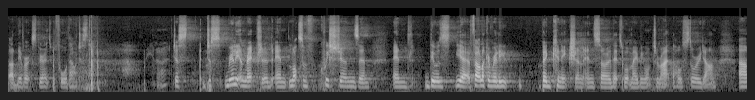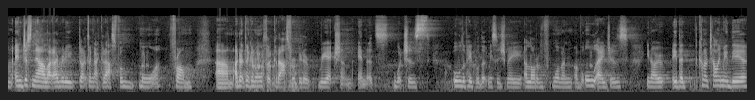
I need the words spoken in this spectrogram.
I'd never experienced before. They were just like you know, just, just really enraptured and lots of questions and, and there was, yeah, it felt like a really big connection and so that's what made me want to write the whole story down. Um, and just now, like, I really don't think I could ask for more from, um, I don't think an author could ask for a better reaction, and it's, which is all the people that message me, a lot of women of all ages, you know, either kind of telling me their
